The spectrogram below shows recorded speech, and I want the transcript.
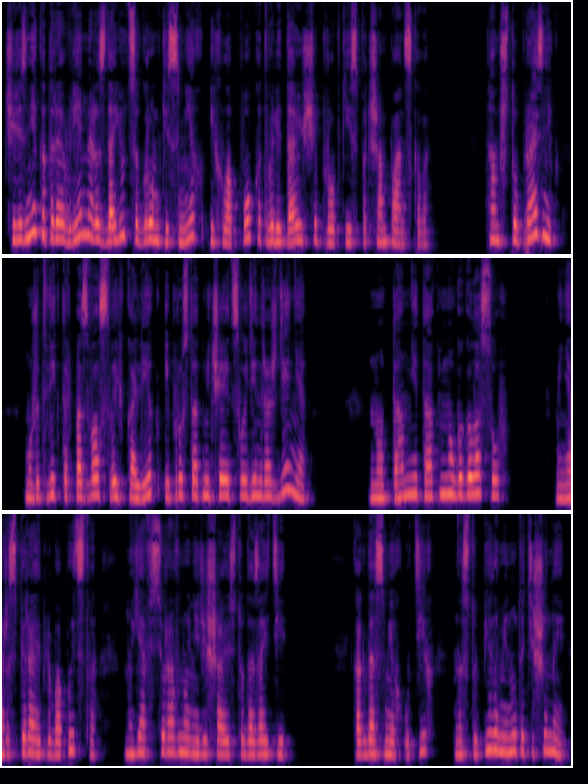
Через некоторое время раздаются громкий смех и хлопок от вылетающей пробки из-под шампанского. «Там что, праздник? Может, Виктор позвал своих коллег и просто отмечает свой день рождения? Но там не так много голосов. Меня распирает любопытство, но я все равно не решаюсь туда зайти. Когда смех утих, наступила минута тишины,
